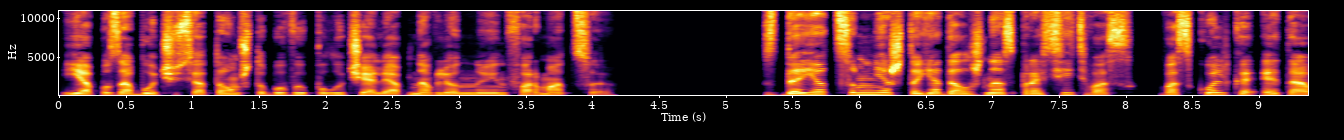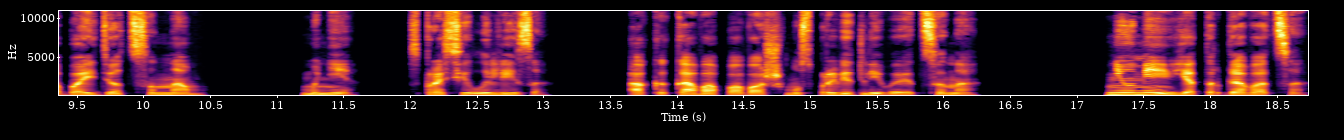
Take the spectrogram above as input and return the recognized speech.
Я позабочусь о том, чтобы вы получали обновленную информацию. Сдается мне, что я должна спросить вас, во сколько это обойдется нам?» «Мне», — спросила Лиза. «А какова, по-вашему, справедливая цена?» «Не умею я торговаться.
